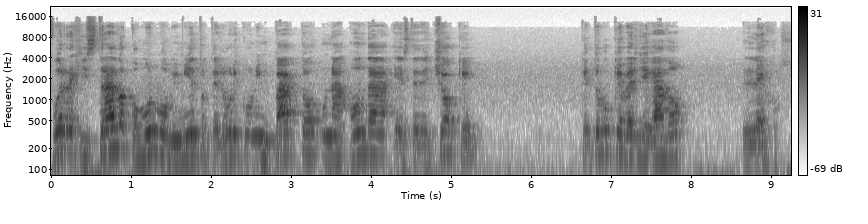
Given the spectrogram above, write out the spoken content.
Fue registrado como un movimiento telúrico, un impacto, una onda este, de choque que tuvo que haber llegado lejos.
